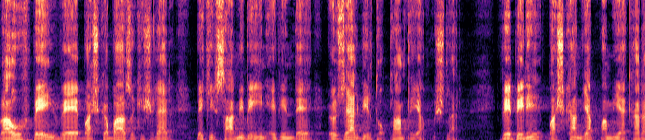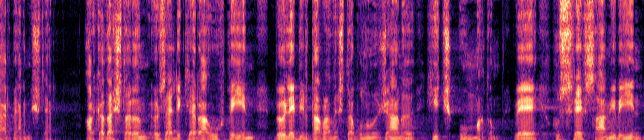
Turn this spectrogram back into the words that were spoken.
Rauf Bey ve başka bazı kişiler Bekir Sami Bey'in evinde özel bir toplantı yapmışlar ve beni başkan yapmamaya karar vermişler. Arkadaşların özellikle Rauf Bey'in böyle bir davranışta bulunacağını hiç ummadım ve Husrev Sami Bey'in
